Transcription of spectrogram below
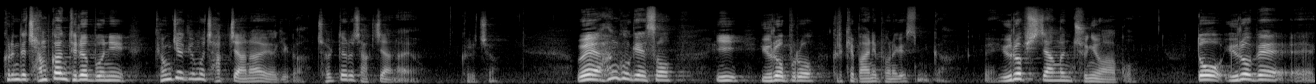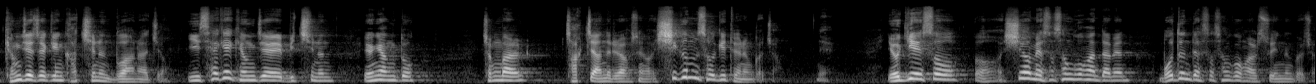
그런데 잠깐 들여보니 경제 규모 작지 않아요, 여기가. 절대로 작지 않아요. 그렇죠. 왜 한국에서 이 유럽으로 그렇게 많이 보내겠습니까? 유럽 시장은 중요하고 또 유럽의 경제적인 가치는 무한하죠. 이 세계 경제에 미치는 영향도 정말 작지 않으리라고 생각해요. 시금석이 되는 거죠. 네. 여기에서 어, 시험에서 성공한다면 모든 데서 성공할 수 있는 거죠.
